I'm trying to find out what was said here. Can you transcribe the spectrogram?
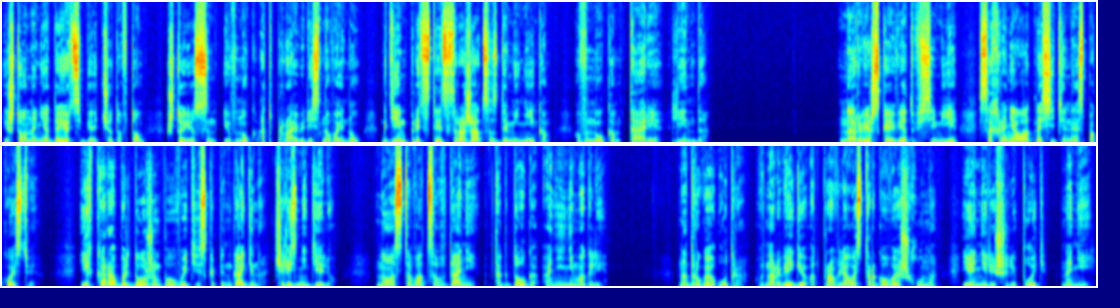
и что она не отдает себе отчета в том, что ее сын и внук отправились на войну, где им предстоит сражаться с Домиником, внуком Тари Линда. Норвежская ветвь семьи сохраняла относительное спокойствие. Их корабль должен был выйти из Копенгагена через неделю – но оставаться в Дании так долго они не могли. На другое утро в Норвегию отправлялась торговая шхуна, и они решили плыть на ней.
